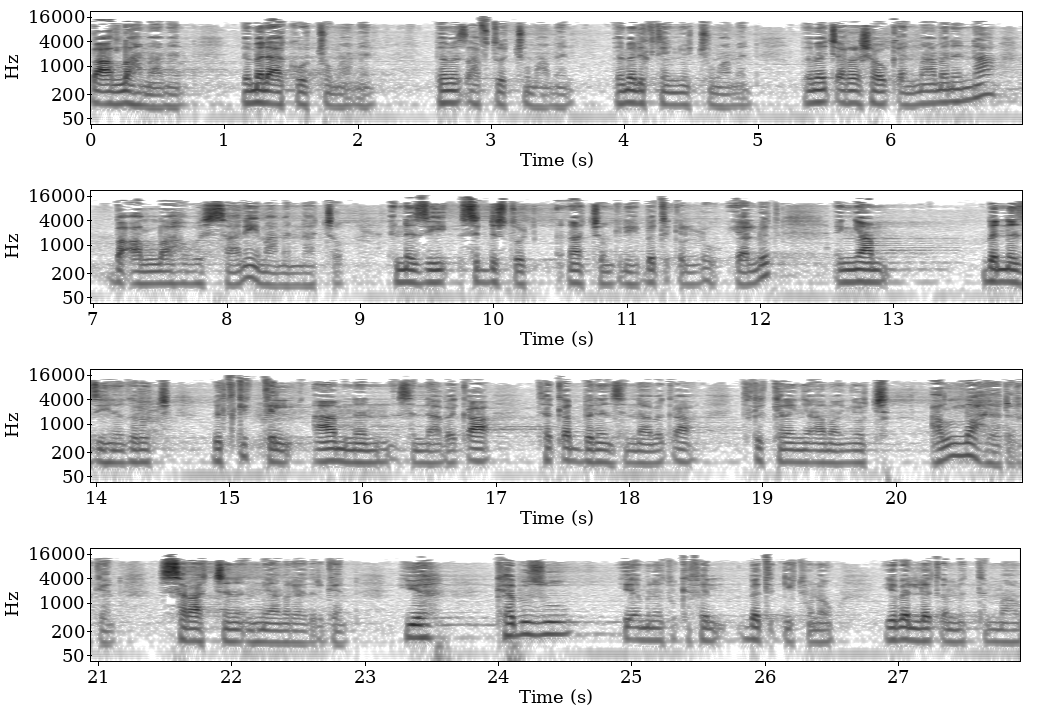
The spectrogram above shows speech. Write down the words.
በአላህ ማመን በመላእኮቹ ማመን በመጻሕፍቶቹ ማመን በመልእክተኞቹ ማመን በመጨረሻው ቀን ማመንና በአላህ ውሳኔ ማመን ናቸው። እነዚህ ስድስቶች ናቸው እንግዲህ በጥቅሉ ያሉት። እኛም በእነዚህ ነገሮች በትክክል አምነን ስናበቃ ተቀብለን ስናበቃ ትክክለኛ አማኞች አላህ ያደርገን ስራችን የሚያምር ያድርገን ይህ ከብዙ የእምነቱ ክፍል በጥቂቱ ነው። የበለጠ የምትማሩ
